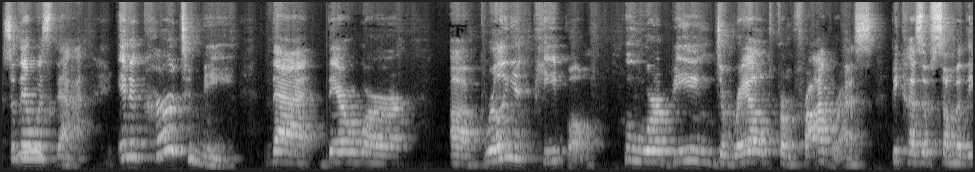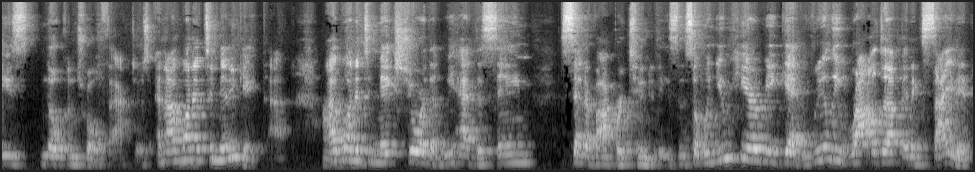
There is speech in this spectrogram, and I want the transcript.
So there was that. It occurred to me that there were uh, brilliant people who were being derailed from progress because of some of these no control factors. And I wanted to mitigate that. I wanted to make sure that we had the same set of opportunities. And so when you hear me get really riled up and excited,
